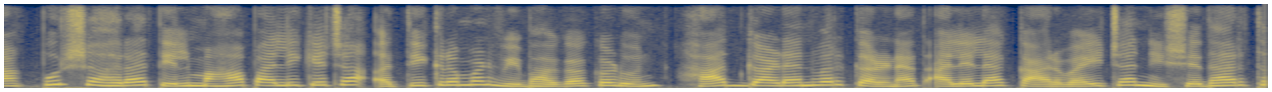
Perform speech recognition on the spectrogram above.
नागपूर शहरातील महापालिकेच्या अतिक्रमण विभागाकडून हातगाड्यांवर करण्यात आलेल्या कारवाईच्या निषेधार्थ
